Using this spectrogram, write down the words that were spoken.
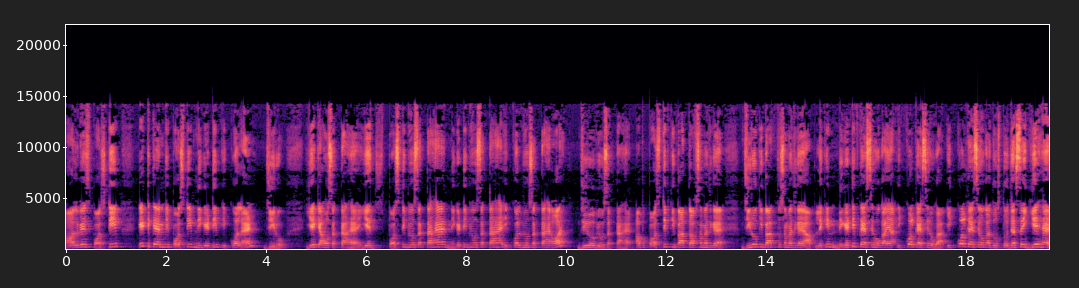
always positive it can be positive negative equal and zero ये क्या हो सकता है? ये पॉजिटिव भी हो सकता है निगेटिव भी हो सकता है इक्वल भी हो सकता है और ज़ीरो भी हो सकता है। अब पॉजिटिव की बात तो आप समझ गए। ज़ीरो की बात तो समझ गए आप। लेकिन निगेटिव कैसे होगा या इक्वल कैसे होगा? इक्वल कैसे होगा दोस्तों? जैसे ये है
